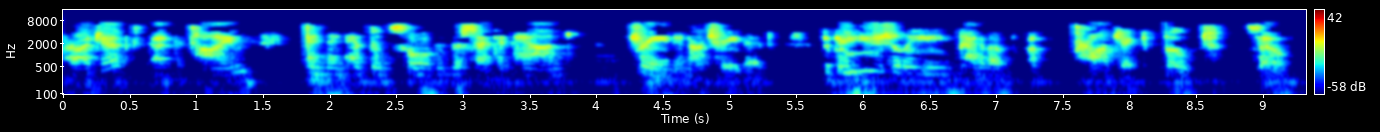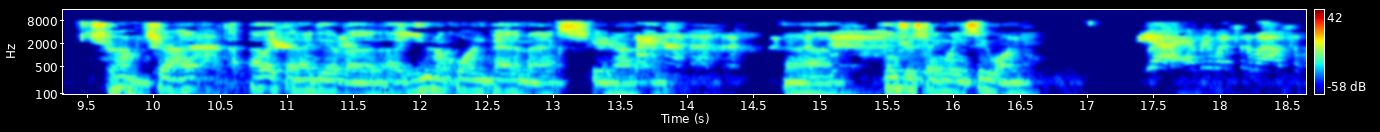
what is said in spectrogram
project at the time and then have been sold in the secondhand trade and are traded. But they're usually kind of a, a project boat. So Sure, sure. I, I like that idea of a, a unicorn Panamax. You know, uh, interesting when you see one yeah, every once in a while someone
